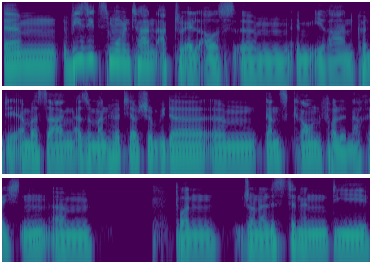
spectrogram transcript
Ähm, wie sieht es momentan aktuell aus ähm, im Iran? Könnt ihr irgendwas sagen? Also man hört ja schon wieder ähm, ganz grauenvolle Nachrichten ähm, von Journalistinnen, die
